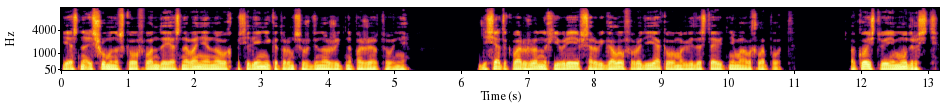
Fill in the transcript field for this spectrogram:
и осно... из Шумановского фонда и основания новых поселений, которым суждено жить на пожертвования. Десяток вооруженных евреев сорвиголов вроде Якова могли доставить немало хлопот. Спокойствие и мудрость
